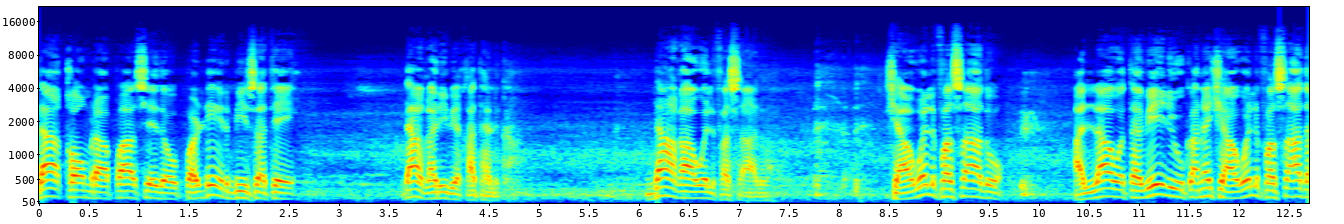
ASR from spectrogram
دا قوم را پاسېد او په ډېر بیزتې دا غریب قتل کړ دا هغه اول فسادو چې اول فسادو الله وته ویلي و که نه چې اول فساد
